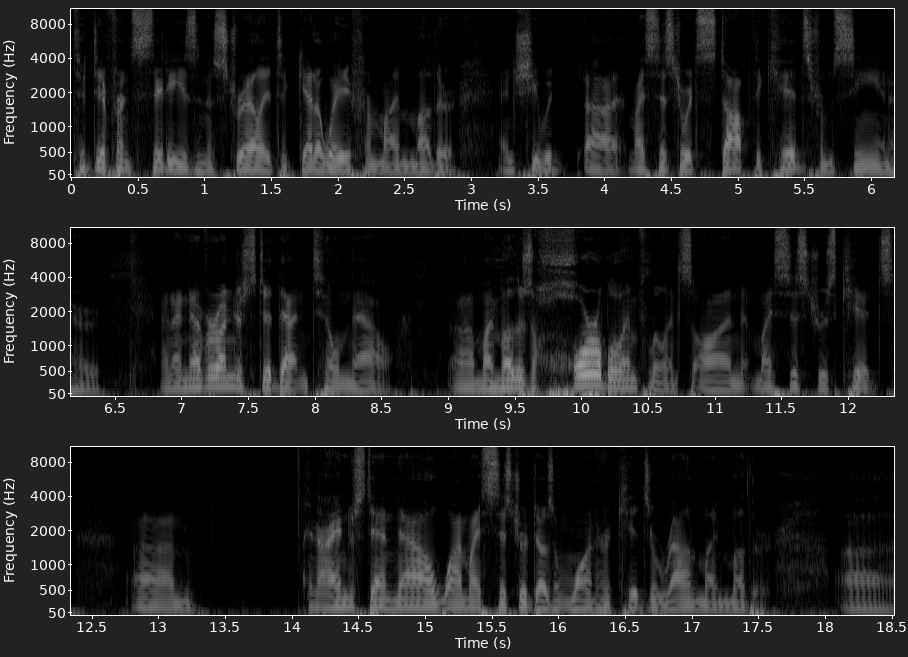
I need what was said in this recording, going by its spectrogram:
to different cities in Australia to get away from my mother. And she would, uh, my sister would stop the kids from seeing her. And I never understood that until now. Uh, my mother's a horrible influence on my sister's kids. Um, and I understand now why my sister doesn't want her kids around my mother. Uh,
